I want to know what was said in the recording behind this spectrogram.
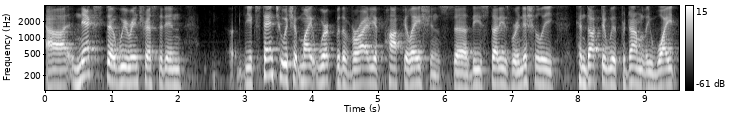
Uh, next, uh, we were interested in the extent to which it might work with a variety of populations. Uh, these studies were initially conducted with predominantly white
